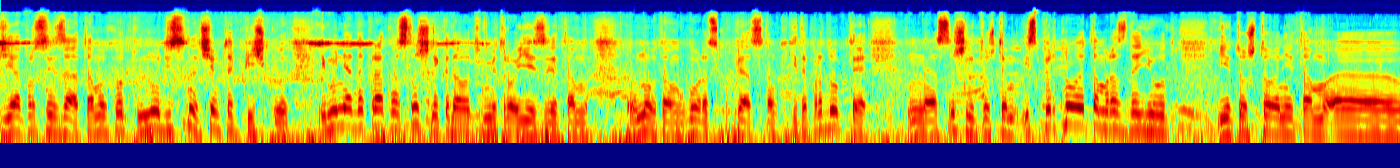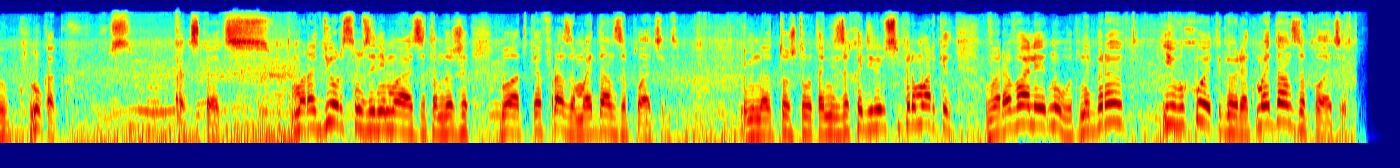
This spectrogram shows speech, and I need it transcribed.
я просто не знаю, там их вот, ну, действительно чем-то пичкают. И мы неоднократно слышали, когда вот в метро ездили, там, ну, там в город скупляться, там какие-то продукты, слышали то, что им и спиртное там раздают, и то, что они там, э, ну, как, как сказать, мародерством занимаются. Там даже была такая фраза «Майдан заплатит». Именно то, что вот они заходили в супермаркет, воровали, ну, вот набирают и выходят и говорят «Майдан заплатит».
